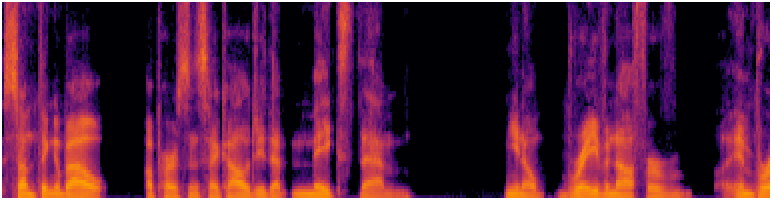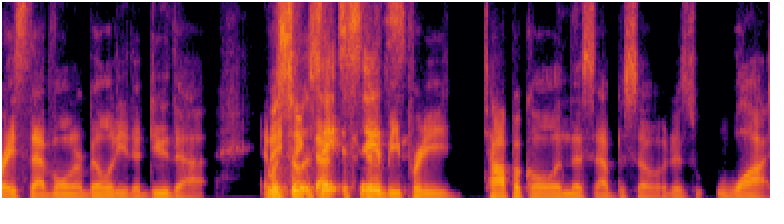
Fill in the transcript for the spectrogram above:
something about a person's psychology that makes them, you know, brave enough or embrace that vulnerability to do that. And Well, I so think say- that's going to be pretty topical in this episode. Is why?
